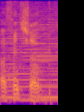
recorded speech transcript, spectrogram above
I think so.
